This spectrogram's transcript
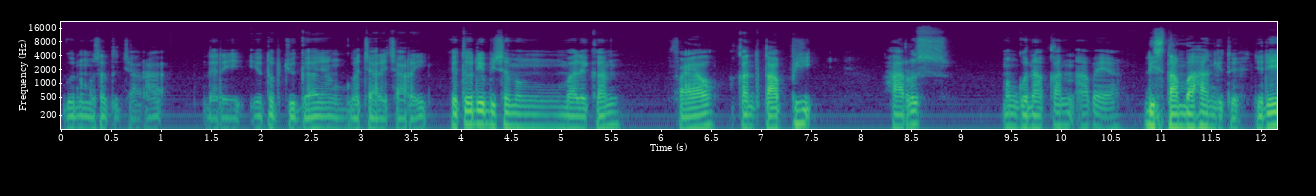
gue nemu satu cara dari YouTube juga yang gue cari-cari itu dia bisa mengembalikan file akan tetapi harus menggunakan apa ya disk tambahan gitu ya. jadi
